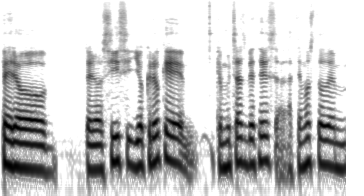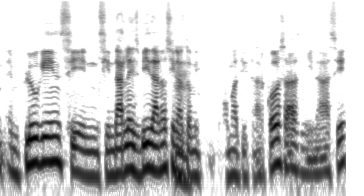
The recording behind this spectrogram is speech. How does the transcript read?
Pero, pero sí, sí, yo creo que, que muchas veces hacemos todo en, plugins sin, sin, darles vida, ¿no? Sin mm. automatizar cosas ni nada así.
